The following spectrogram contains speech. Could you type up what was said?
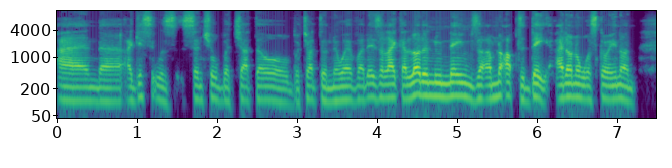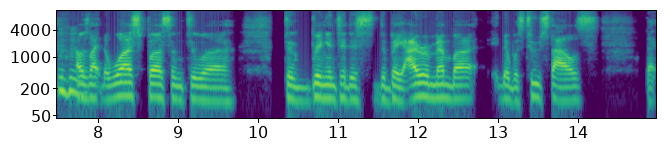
and uh, I guess it was Sensual Bachata or Bachata Nueva. There's like a lot of new names that I'm not up to date. I don't know what's going on. Mm-hmm. I was like the worst person to uh, to bring into this debate. I remember there was two styles. That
